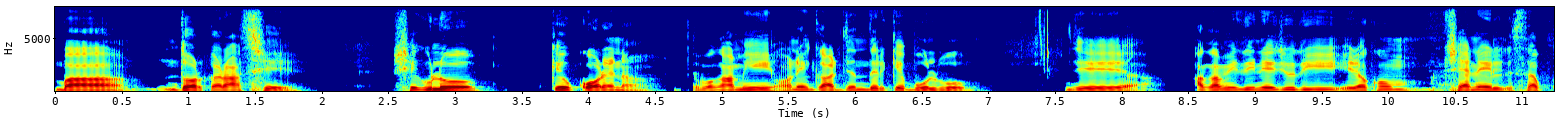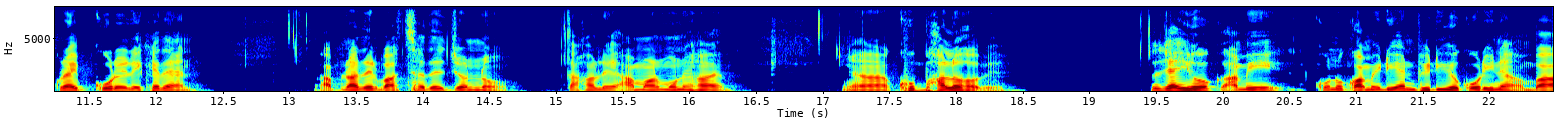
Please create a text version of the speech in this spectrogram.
বা দরকার আছে, সেগুলো কেউ করে না। এবং আমি অনেক গার্জেনদেরকে বলব যে, আগামী দিনে যদি এরকম চ্যানেল সাবস্ক্রাইব করে রেখে দেন আপনাদের বাচ্চাদের জন্য, তাহলে আমার মনে হয় খুব ভালো হবে। তো যাই হোক, আমি কোনো কমেডিয়ান ভিডিও করি না বা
